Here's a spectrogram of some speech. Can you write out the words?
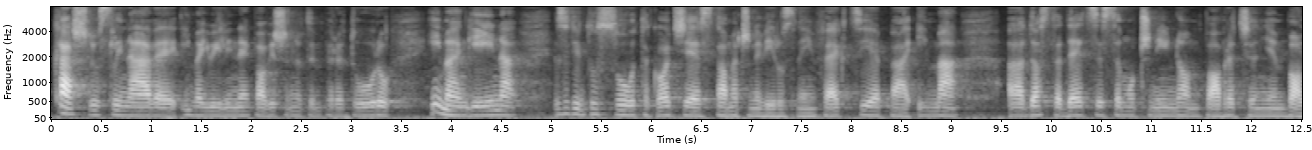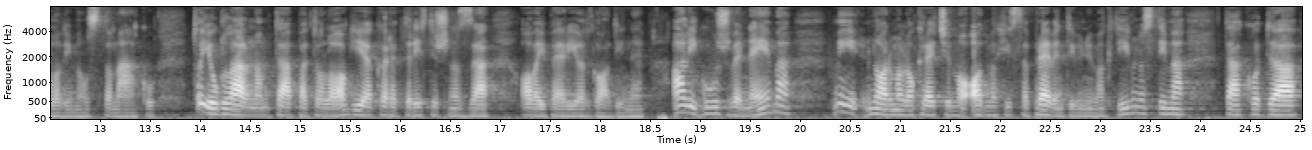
Kašlju, slinave, imaju ili ne povišenu temperaturu, ima angina, zatim tu su takođe stomačne virusne infekcije, pa ima dosta dece sa mučninom, povraćanjem, bolovima u stomaku. To je uglavnom ta patologija karakteristična za ovaj period godine. Ali gužve nema, mi normalno krećemo odmah i sa preventivnim aktivnostima, tako da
